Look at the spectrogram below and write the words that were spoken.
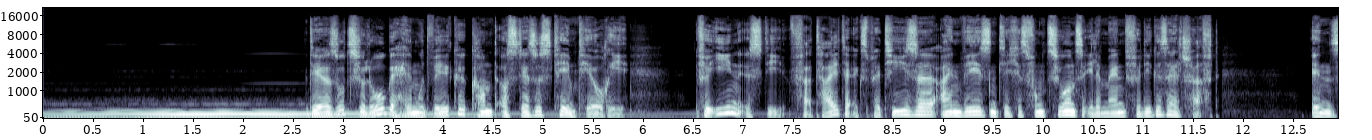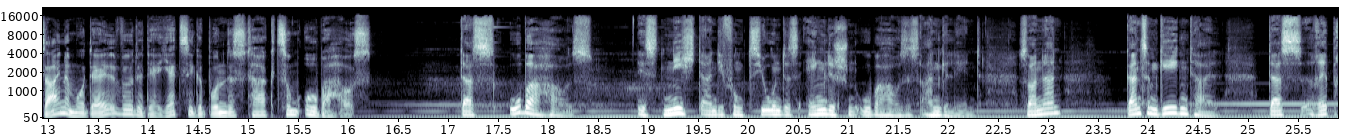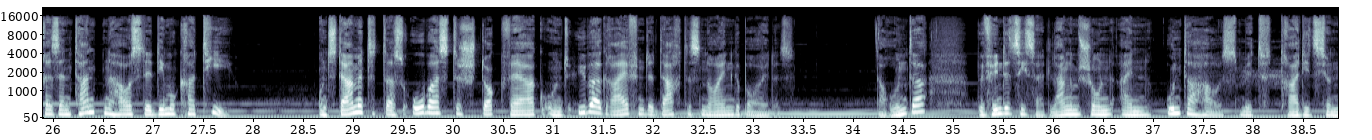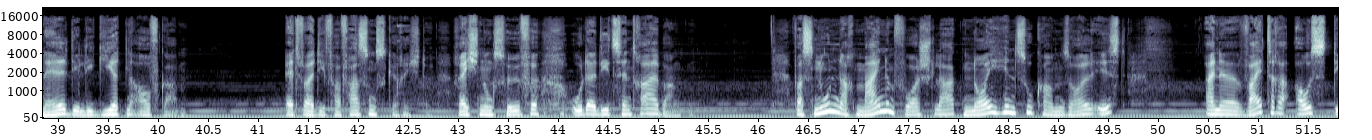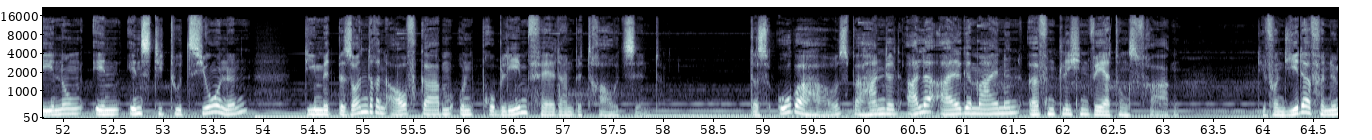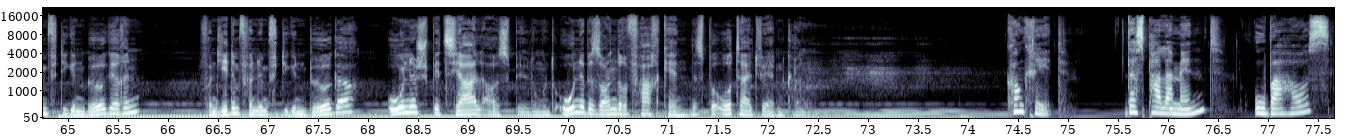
Der Soziologe Helmut Wilke kommt aus der Systemtheorie. Für ihn ist die verteilte Expertise ein wesentliches Funktionselement für die Gesellschaft. In seinem Modell würde der jetzige Bundestag zum Oberhaus. Das Oberhaus ist nicht an die Funktion des englischen Oberhauses angelehnt, sondern ganz im Gegenteil, das Repräsentantenhaus der Demokratie und damit das oberste Stockwerk und übergreifende Dach des neuen Gebäudes. Darunter befindet sich seit langem schon ein Unterhaus mit traditionell delegierten Aufgaben. Etwa die Verfassungsgerichte, Rechnungshöfe oder die Zentralbanken. Was nun nach meinem Vorschlag neu hinzukommen soll, ist eine weitere Ausdehnung in Institutionen, die mit besonderen Aufgaben und Problemfeldern betraut sind. Das Oberhaus behandelt alle allgemeinen öffentlichen Wertungsfragen, die von jeder vernünftigen Bürgerin, von jedem vernünftigen Bürger ohne Spezialausbildung und ohne besondere Fachkenntnis beurteilt werden können. Konkret. Das Parlament, Oberhaus,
